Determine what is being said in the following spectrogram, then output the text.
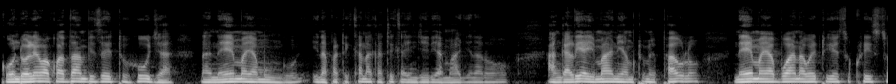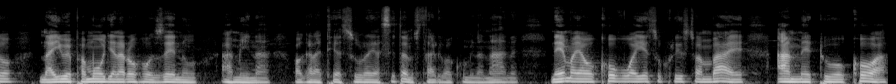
Kuondolewa kwa dhambi zetu huja na neema ya mungu inapatikana katika injili ya maji na roho. Angalia imani ya mtume paulo neema ya bwana wetu yesu kristo na iwe pamoja na roho zenu. Amina. Wagalatia sura ya sita mstari wa kumi na nane. Neema ya wokovu wa yesu kristo ambaye ametuokoa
